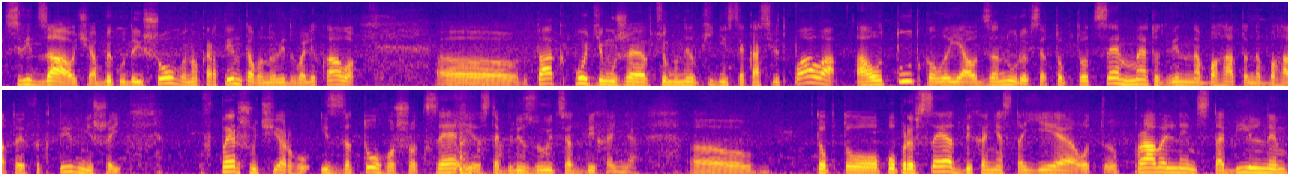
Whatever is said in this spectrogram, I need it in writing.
світ за очі. Аби куди йшов, воно картинка, воно відволікало. Е, так, потім уже в цьому необхідність якась відпала. А отут, коли я от занурився, тобто це метод він набагато набагато ефективніший. В першу чергу, із-за того, що це стабілізується дихання. Тобто, попри все, дихання стає от правильним, стабільним,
